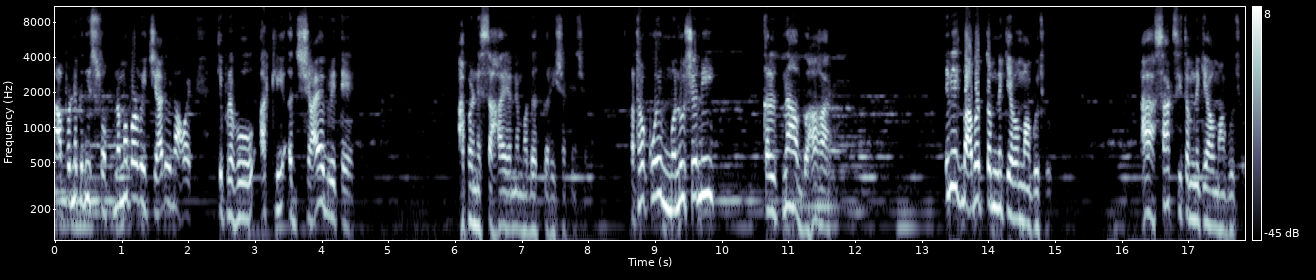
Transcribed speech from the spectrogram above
આપણને કદી સ્વપ્નમાં પણ વિચાર્યું ના હોય કે પ્રભુ આટલી અજાયબ રીતે આપણને સહાય અને મદદ કરી શકે છે. અથવા કોઈ મનુષ્યની કલ્પના બહાર. એવી એક બાબત તમને કહેવા માંગુ છું. આ સાક્ષી તમને કહેવા માંગુ છું.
